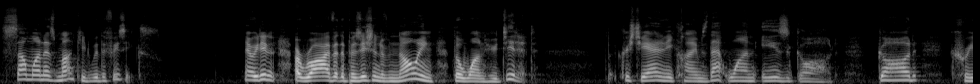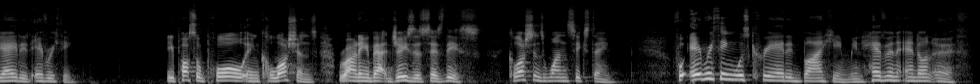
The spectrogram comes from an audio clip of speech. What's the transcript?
Someone has monkeyed with the physics. Now, he didn't arrive at the position of knowing the one who did it, but Christianity claims that one is God. God created everything. The apostle Paul in Colossians writing about Jesus says this, Colossians 1:16. For everything was created by him in heaven and on earth,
